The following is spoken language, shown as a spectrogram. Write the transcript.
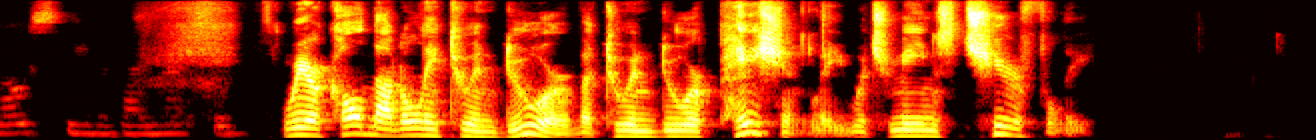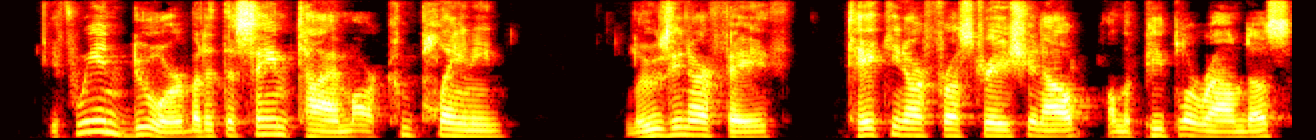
most need of thy mercy. We are called not only to endure, but to endure patiently, which means cheerfully. If we endure, but at the same time are complaining, losing our faith, taking our frustration out on the people around us,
